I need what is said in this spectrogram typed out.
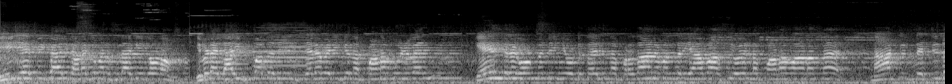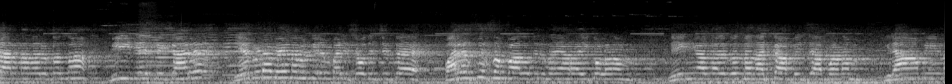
ബി ജെ പിക്കാർ കണക്ക് മനസ്സിലാക്കിക്കോണം. ഇവിടെ ലൈഫ് പദ്ധതിയിൽ ചെലവഴിക്കുന്ന പണം മുഴുവൻ കേന്ദ്ര ഗവൺമെന്റ് ഇങ്ങോട്ട് തരുന്ന പ്രധാനമന്ത്രി ആവാസ് യോജന പണമാണെന്ന് നാട്ടിൽ തെറ്റിദ്ധാരണ വരുത്തുന്ന ബി ജെ പിക്കാര് എവിടെ വേണമെങ്കിലും പരിശോധിച്ചിട്ട് പരസ്യ സംവാദത്തിന് തയ്യാറായിക്കൊള്ളണം. നിങ്ങൾ നൽകുന്ന നക്കാപ്പിച്ച പണം ഗ്രാമീണ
